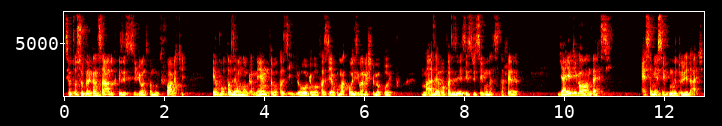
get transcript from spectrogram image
Se eu estou super cansado porque o exercício de ontem foi muito forte, eu vou fazer um alongamento, eu vou fazer yoga, eu vou fazer alguma coisa que vai mexer meu corpo. Mas eu vou fazer exercício de segunda a sexta-feira. E aí o que, que acontece? Essa é a minha segunda prioridade.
